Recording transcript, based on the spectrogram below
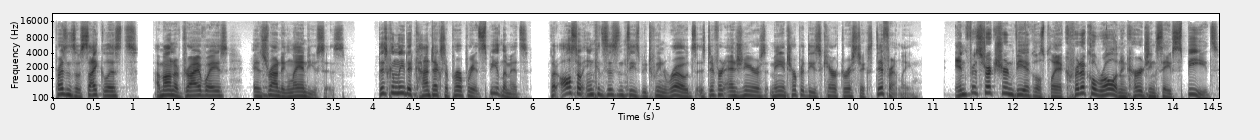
presence of cyclists, amount of driveways, and surrounding land uses. This can lead to context appropriate speed limits, but also inconsistencies between roads as different engineers may interpret these characteristics differently. Infrastructure and vehicles play a critical role in encouraging safe speeds,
